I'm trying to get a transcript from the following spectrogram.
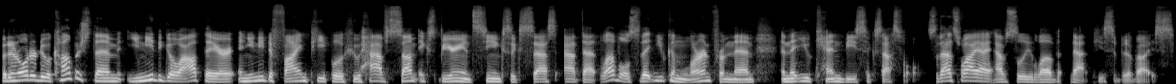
But in order to accomplish them, you need to go out there and you need to find people who have some experience seeing success at that level so that you can learn from them and that you can be successful. So that's why I absolutely love that piece of advice.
